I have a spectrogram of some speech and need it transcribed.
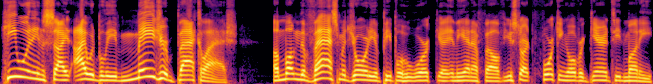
he would incite, I would believe, major backlash among the vast majority of people who work uh, in the NFL if you start forking over guaranteed money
